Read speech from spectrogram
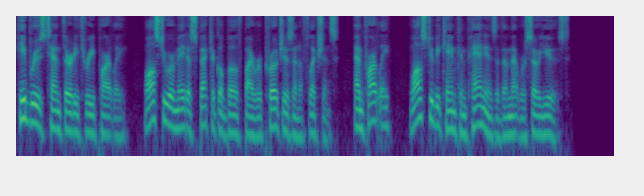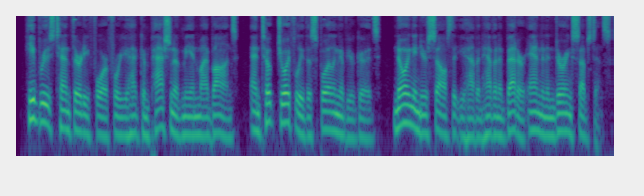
Hebrews 10:33 Partly, whilst you were made a spectacle both by reproaches and afflictions, and partly, whilst you became companions of them that were so used. Hebrews 10:34 For you had compassion of me in my bonds, and took joyfully the spoiling of your goods, knowing in yourselves that you have in heaven a better and an enduring substance.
